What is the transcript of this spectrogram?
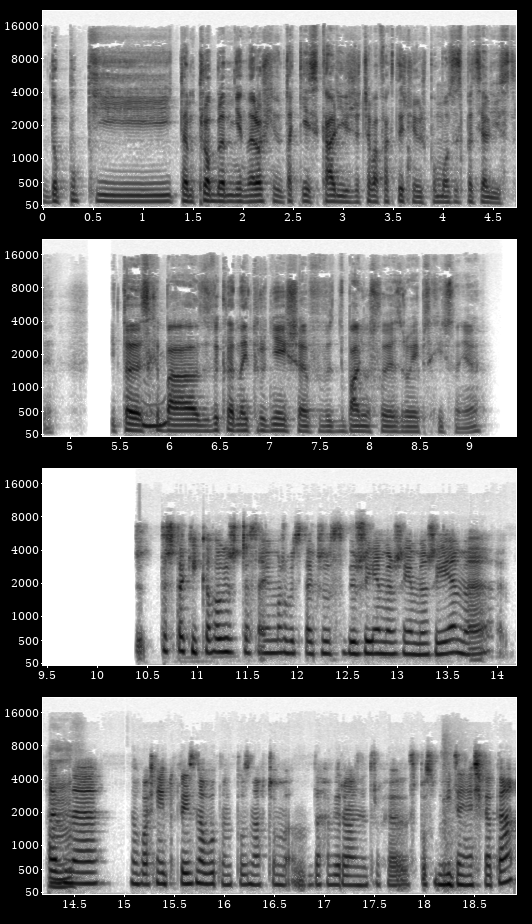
dopóki ten problem nie narośnie do takiej skali, że trzeba faktycznie już pomocy specjalisty. I to jest mhm. chyba zwykle najtrudniejsze w dbaniu o swoje zdrowie psychiczne, nie? Też taki kawałek, że czasami może być tak, że sobie żyjemy, żyjemy, żyjemy, pewne mhm. No właśnie tutaj znowu ten poznawczo-behawioralny trochę sposób widzenia świata.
